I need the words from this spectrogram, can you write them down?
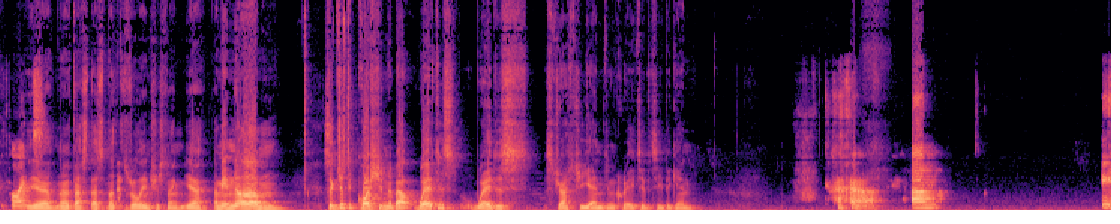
with clients. Yeah, no, that's that's that's really interesting. Yeah, I mean, um, so just a question about where does where does strategy end and creativity begin? um, it,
